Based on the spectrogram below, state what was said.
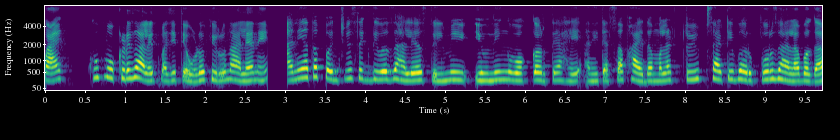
पाय खूप मोकळे झालेत माझे तेवढं फिरून आल्याने. आणि आता पंचवीस एक दिवस झाले असतील मी इव्हनिंग वॉक करते आहे आणि त्याचा फायदा मला ट्रिपसाठी भरपूर झाला बघा.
